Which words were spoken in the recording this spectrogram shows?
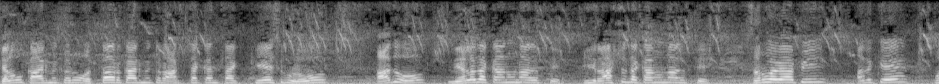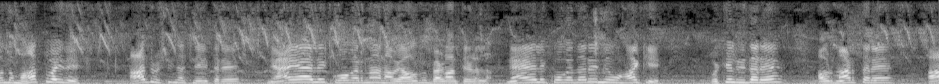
ಕೆಲವು ಕಾರ್ಮಿಕರು, ಹತ್ತಾರು ಕಾರ್ಮಿಕರು ಆಗ್ತಕ್ಕಂಥ ಕೇಸ್ಗಳು, ಅದು ನೆಲದ ಕಾನೂನಾಗುತ್ತೆ, ಈ ರಾಷ್ಟ್ರದ ಕಾನೂನಾಗುತ್ತೆ. ಸರ್ವವ್ಯಾಪಿ, ಅದಕ್ಕೆ ಒಂದು ಮಹತ್ವ ಇದೆ. ಆ ದೃಷ್ಟಿಯಿಂದ ಸ್ನೇಹಿತರೆ, ನ್ಯಾಯಾಲಯಕ್ಕೆ ಹೋಗೋರ್ನ ನಾವು ಯಾವಾಗಲೂ ಬೇಡ ಅಂತ ಹೇಳಲ್ಲ. ನ್ಯಾಯಾಲಯಕ್ಕೆ ಹೋಗೋದಾದ್ರೆ ನೀವು ಹಾಕಿ. ವಕೀಲರು ಇದ್ದಾರೆ ಅವ್ರು ಮಾಡ್ತಾರೆ. ಆ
